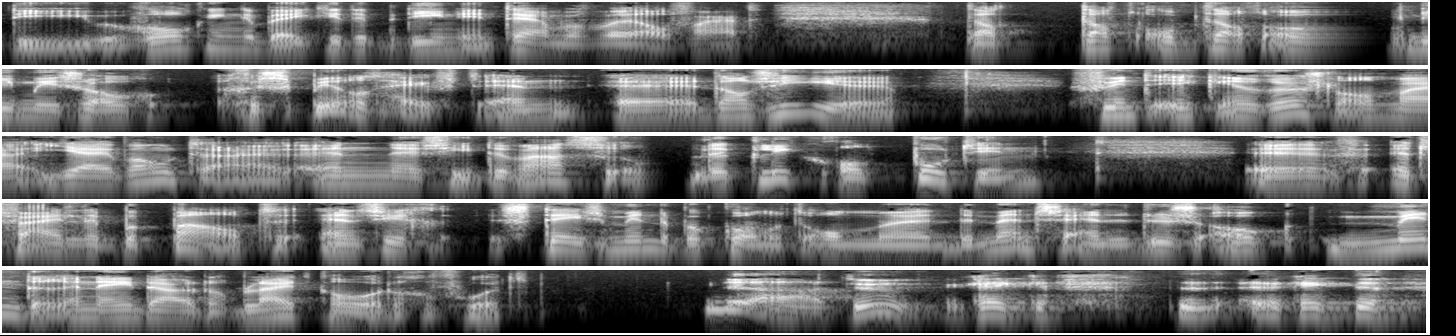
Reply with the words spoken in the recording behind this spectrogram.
die bevolking een beetje te bedienen in termen van welvaart. Dat dat op dat ook niet meer zo gespeeld heeft. En dan zie je vind ik in Rusland, maar jij woont daar, een eh, situatie op de kliek rond Poetin. Uh, het feitelijk bepaalt en zich steeds minder bekommert om uh, de mensen en er dus ook minder een eenduidig beleid kan worden gevoerd. Ja, natuurlijk. Kijk, kijk de,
